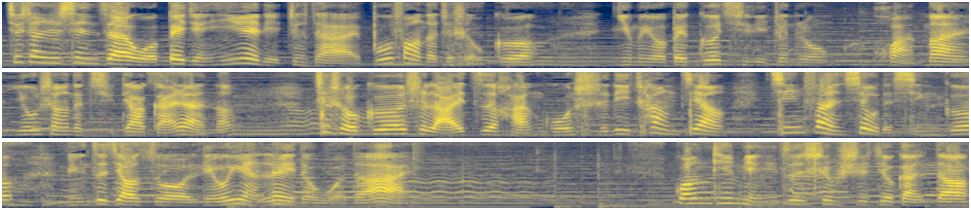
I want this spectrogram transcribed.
就像是现在我背景音乐里正在播放的这首歌，你有没有被歌曲里这种缓慢、忧伤的曲调感染呢？这首歌是来自韩国实力唱将金范秀的新歌，名字叫做《流眼泪的我的爱》。光听名字是不是就感到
